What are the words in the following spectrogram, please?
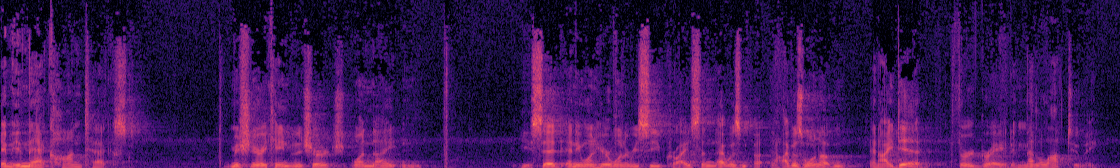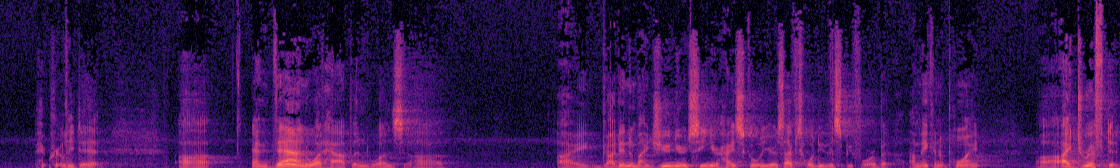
and in that context, missionary came to the church one night and he said, Anyone here want to receive Christ? And that was, uh, I was one of them, and I did, third grade. It meant a lot to me. It really did. Uh, and then what happened was uh, I got into my junior and senior high school years. I've told you this before, but I'm making a point. Uh, I drifted.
